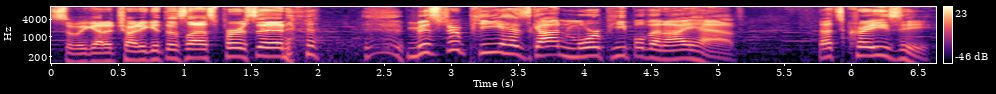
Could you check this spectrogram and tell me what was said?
So we gotta try to get this last person. Mr. P has gotten more people than I have. That's crazy.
